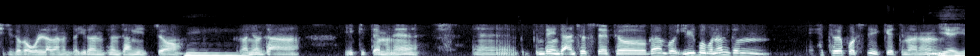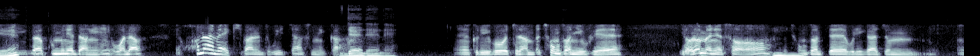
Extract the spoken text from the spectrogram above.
지지도가 올라가는 등 이런 현상이 있죠. 음. 그런 현상이 있기 때문에 에, 근데 이제 안철수 대표가 뭐 일부분은 좀 혜택을 볼 수도 있겠지만은 예, 예. 우리가 국민의당이 워낙 호남에 기반을 두고 있지 않습니까? 네네네. 예, 그리고 지난번 총선 이후에 여러 면에서 음. 총선 때 우리가 좀 어,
